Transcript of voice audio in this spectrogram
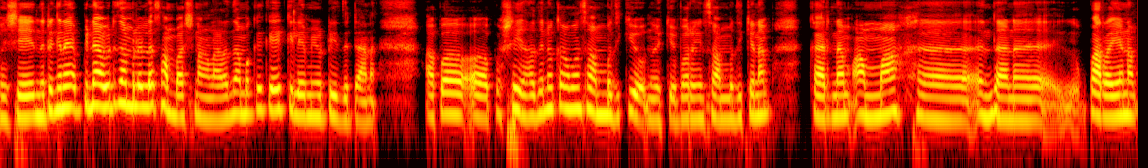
പക്ഷേ എന്നിട്ടിങ്ങനെ പിന്നെ അവർ തമ്മിലുള്ള സംഭാഷണങ്ങളാണ്. നമുക്ക് കേൾക്കില്ല മ്യൂട്ട് ചെയ്തിട്ടാണ്. അപ്പോൾ പക്ഷേ അതിനൊക്കെ അവൻ സമ്മതിക്കുമോ എന്ന് ചോദിക്കും. പറയും സമ്മതിക്കണം. കാരണം അമ്മ എന്താണ് പറയണം.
